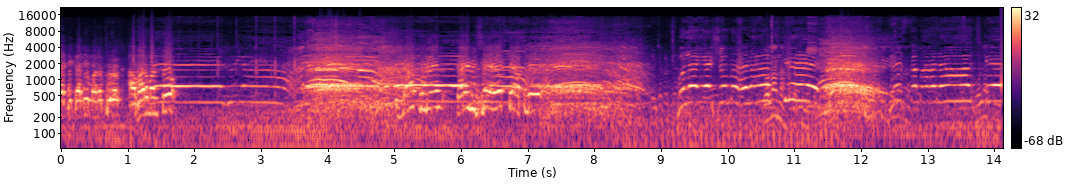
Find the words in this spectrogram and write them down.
या ठिकाणी मनपूर्वक आभार मानतो. यापुढे काही विषय आहेत ते आपले बोला येशू महाराज के ख्रिस्त महाराज के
